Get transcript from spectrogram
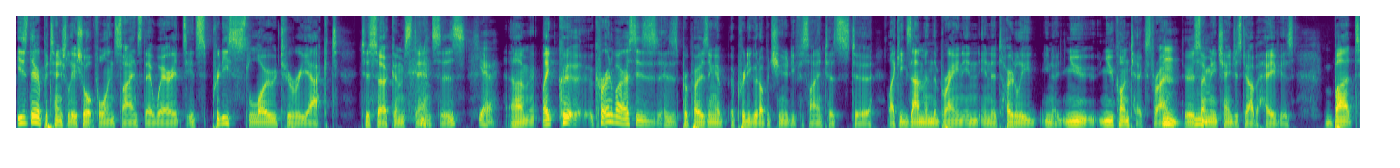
Is there potentially a shortfall in science there where it's it's pretty slow to react to circumstances? yeah, um, like coronavirus is is proposing a, a pretty good opportunity for scientists to like examine the brain in in a totally you know new new context. Right. Mm, There are so many changes to our behaviors, but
